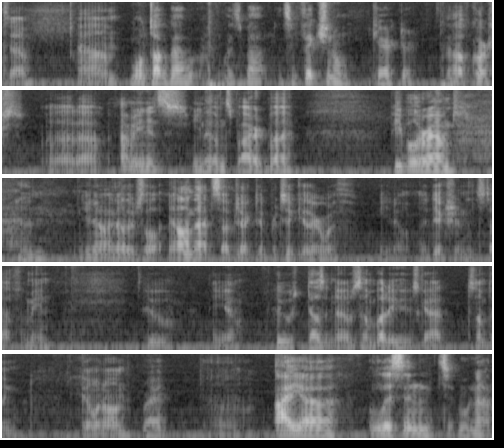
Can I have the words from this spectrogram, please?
So, um, Won't talk about what it's about. It's a fictional character. well, of course. But, uh, I mean, it's you know inspired by people around, and you know I know there's a lot, on that subject in particular with you know addiction and stuff. I mean, who you know who doesn't know somebody who's got something going on? Right. Uh, I uh listened to, well, not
